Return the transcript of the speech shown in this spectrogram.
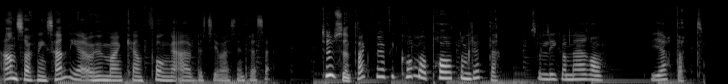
ansökningshandlingar och hur man kan fånga arbetsgivarens intresse. Tusen tack för att jag fick komma och prata om detta som ligger nära hjärtat.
